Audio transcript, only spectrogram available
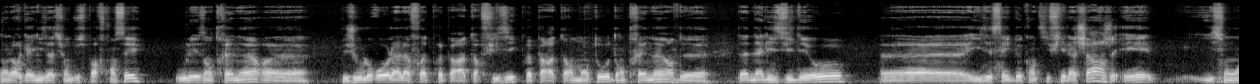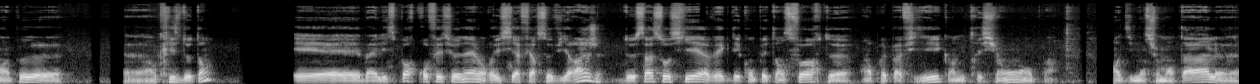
dans l'organisation du sport français, où les entraîneurs euh, jouent le rôle à la fois de préparateur physique, préparateur mentaux, d'entraîneur, d'analyse vidéo. Ils essayent de quantifier la charge et ils sont un peu en crise de temps. Et bah, les sports professionnels ont réussi à faire ce virage, de s'associer avec des compétences fortes en prépa physique, en nutrition, en, dimension mentale, euh,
